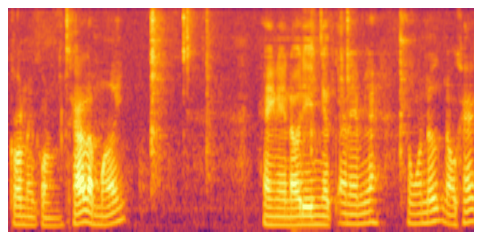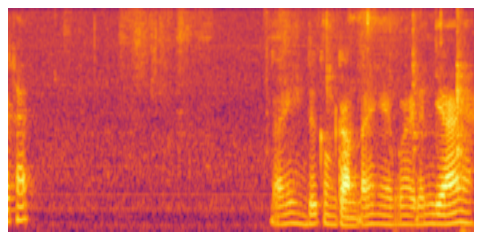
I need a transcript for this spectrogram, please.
Con này còn khá là mới. Hàng này nội địa nhật anh em nhé, không có nước nào khác hết. Đấy thứ con cành đấy, anh em có thể đánh giá nha.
